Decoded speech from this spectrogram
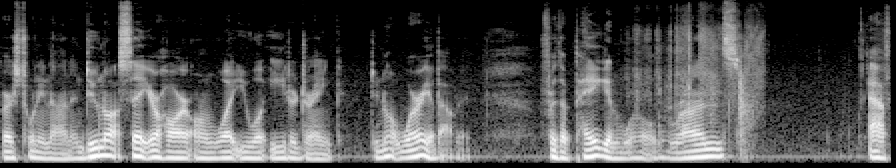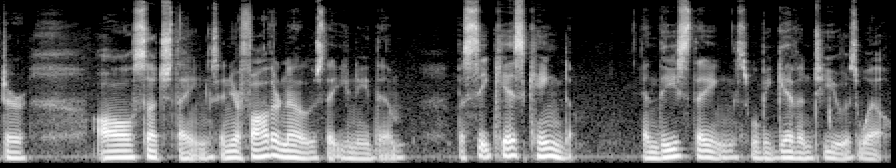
Verse 29 And do not set your heart on what you will eat or drink, do not worry about it. For the pagan world runs after all such things, and your Father knows that you need them. But seek His kingdom, and these things will be given to you as well.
